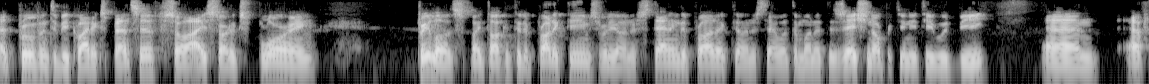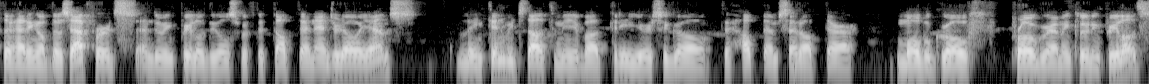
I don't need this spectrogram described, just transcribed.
had proven to be quite expensive. So I started exploring preloads by talking to the product teams, really understanding the product to understand what the monetization opportunity would be. And after heading up those efforts and doing preload deals with the top 10 Android OEMs, LinkedIn reached out to me about three years ago to help them set up their mobile growth program, including preloads.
